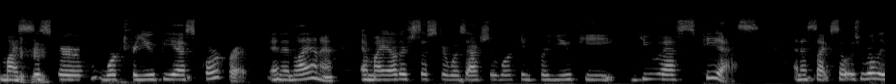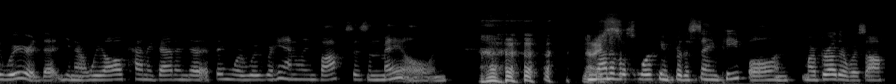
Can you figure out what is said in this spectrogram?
My Mhm. sister worked for UPS corporate in Atlanta, and my other sister was actually working for UP USPS. And it's like, so it was really weird that, you know, we all kind of got into a thing where we were handling boxes and mail and none of us working for the same people. And my brother was off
